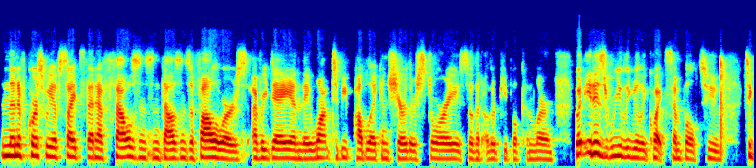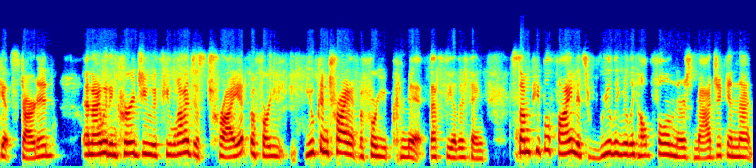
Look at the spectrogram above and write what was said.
And then, of course, we have sites that have thousands and thousands of followers every day, and they want to be public and share their story so that other people can learn. But it is really, really quite simple to to get started. And I would encourage you if you want to just try it before you you can try it before you commit. That's the other thing. Some people find it's really, really helpful, and there's magic in that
